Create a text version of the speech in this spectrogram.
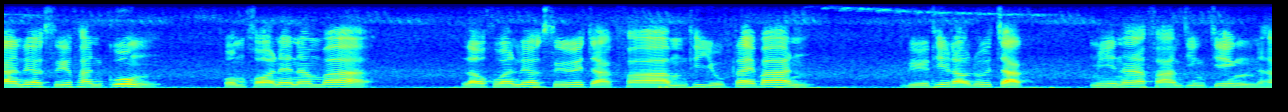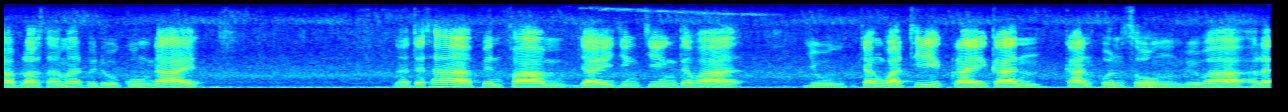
การเลือกซื้อพันธุ์กุ้ง ผมขอแนะนำว่าเราควรเลือกซื้อจากฟาร์มที่อยู่ใกล้บ้าน หรือที่เรารู้จักมีหน้าฟาร์มจริง ๆ นะครับ เราสามารถไปดูกุ้งได้ นะแต่ถ้าเป็นฟาร์มใหญ่จริง ๆ แต่ว่าอยู่จังหวัดที่ไกลกันการขนส่งหรือว่าอะไร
